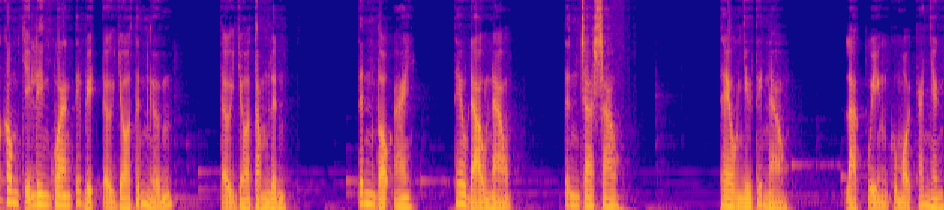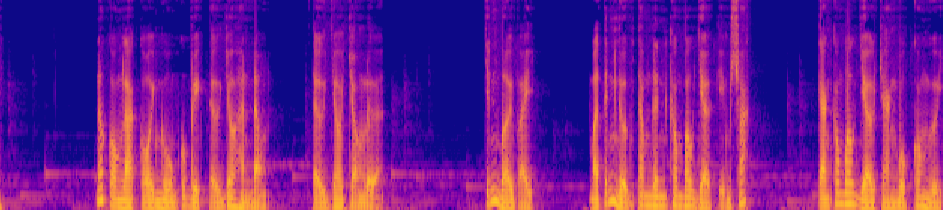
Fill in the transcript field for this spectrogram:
không chỉ liên quan tới việc tự do tín ngưỡng, Tự do tâm linh. Tin vào ai, Theo đạo nào, Tin ra sao? Theo như thế nào Là quyền của mỗi cá nhân. Nó còn là cội nguồn của việc tự do hành động, Tự do chọn lựa. Chính bởi vậy Mà tín ngưỡng tâm linh không bao giờ kiểm soát, Càng không bao giờ ràng buộc con người.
